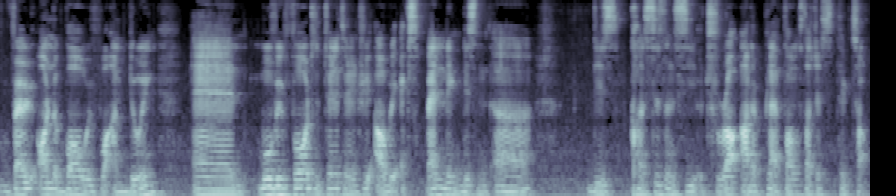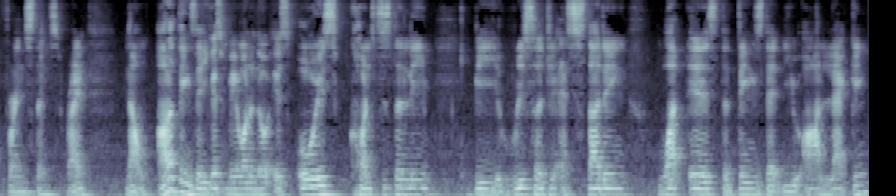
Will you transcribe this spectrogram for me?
very on the ball with what I'm doing. And moving forward to 2023, I'll be expanding this uh this consistency throughout other platforms such as TikTok, for instance, right? Now, other things that you guys may want to know is always consistently be researching and studying what is the things that you are lacking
